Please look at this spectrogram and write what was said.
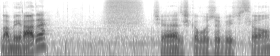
Damy radę? Ciężko może być, co?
